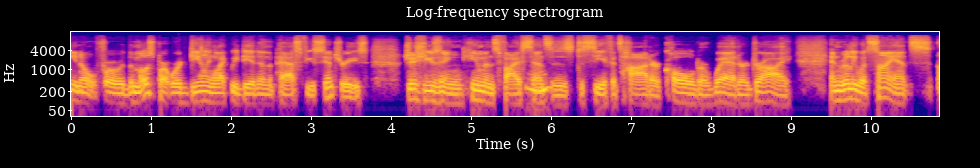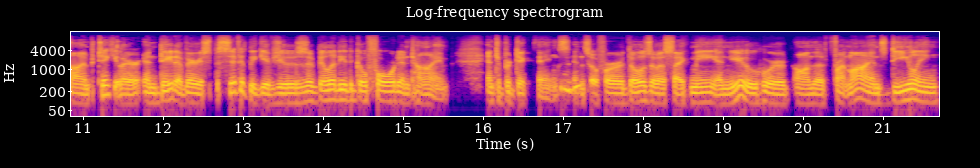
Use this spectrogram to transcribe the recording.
you know, for the most part, we're dealing like we did in the past few centuries, just using humans' 5 mm-hmm. senses to see if it's hot or cold or wet or dry. And really, what science uh, in particular and data very specifically gives you is the ability to go forward in time and to predict things. Mm-hmm. And so, for those of us like me and you who are on the front lines dealing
